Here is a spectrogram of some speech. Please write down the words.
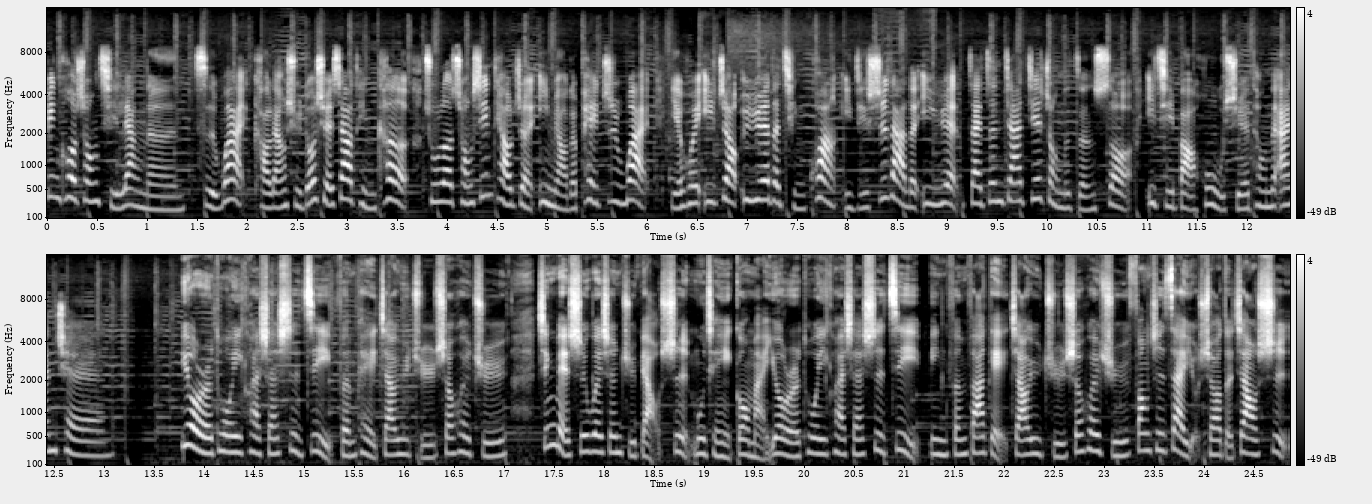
并扩充其量能。此外，考量许多学校停课，除了重新调整疫苗的配置外，也会依照预约的情况以及施打的意愿，再增加接种的诊所，一起保护学童的安全。幼儿唾液快筛试剂分配教育局、社会局。新北市卫生局表示，目前已购买幼儿唾液快筛试剂，并分发给教育局、社会局，放置在有需要的教室，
